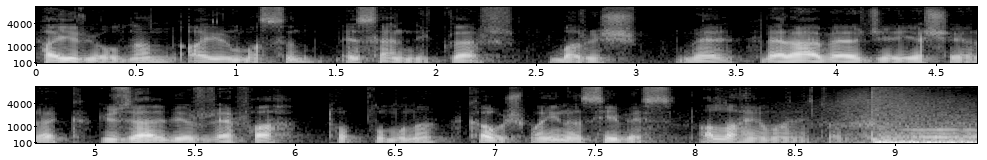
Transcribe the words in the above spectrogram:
hayır yoldan ayırmasın. Esenlikler, barış ve beraberce yaşayarak güzel bir refah toplumuna kavuşmayı nasip etsin. Allah'a emanet olun.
